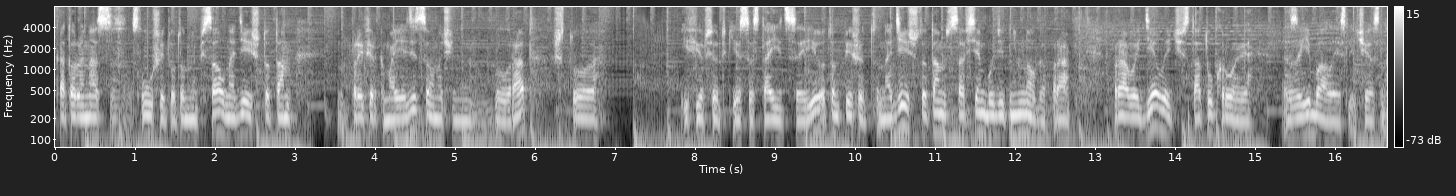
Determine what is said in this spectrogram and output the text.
который нас слушает. Вот он написал, надеюсь, что там про эфир Комоедица, он очень был рад, что эфир все-таки состоится. И вот он пишет, надеюсь, что там совсем будет немного про правое дело и чистоту крови. Заебало, если честно.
